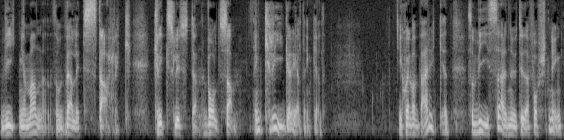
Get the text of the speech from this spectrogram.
vikingamannen, som väldigt stark, krigslysten, våldsam. En krigare helt enkelt. I själva verket så visar nutida forskning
